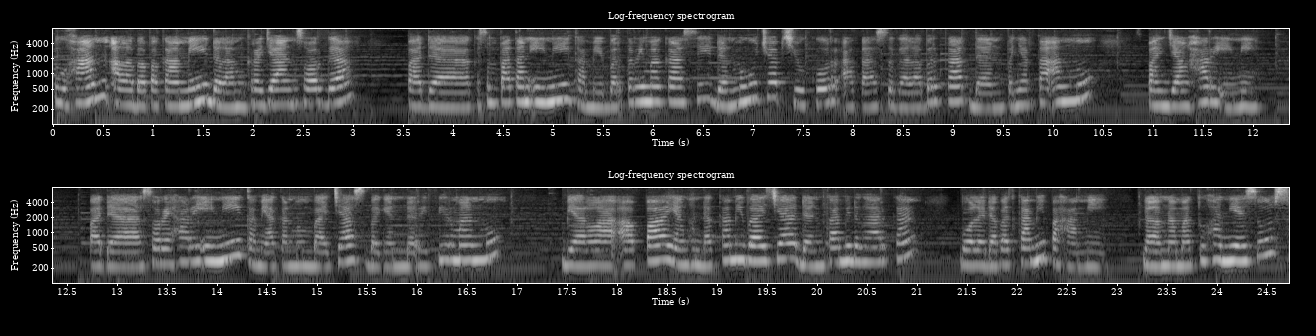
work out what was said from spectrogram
Tuhan Allah Bapa kami dalam kerajaan sorga, pada kesempatan ini kami berterima kasih dan mengucap syukur atas segala berkat dan penyertaan-Mu sepanjang hari ini. Pada sore hari ini kami akan membaca sebagian dari firman-Mu biarlah apa yang hendak kami baca dan kami dengarkan boleh dapat kami pahami. Dalam nama Tuhan Yesus,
